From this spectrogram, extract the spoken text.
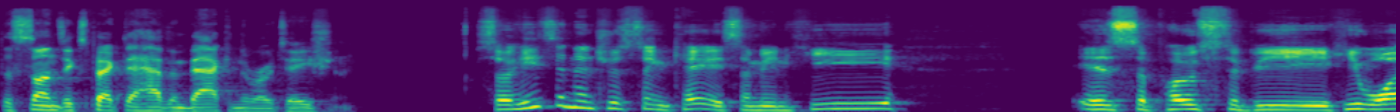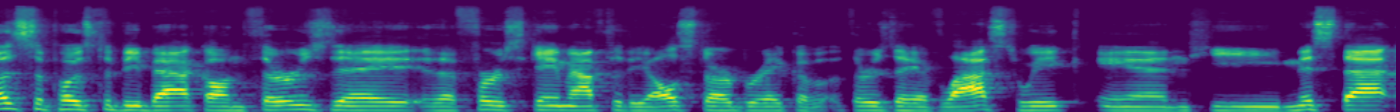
the Suns expect to have him back in the rotation? So he's an interesting case. I mean, he is supposed to be he was supposed to be back on Thursday, the first game after the All-Star break of Thursday of last week and he missed that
